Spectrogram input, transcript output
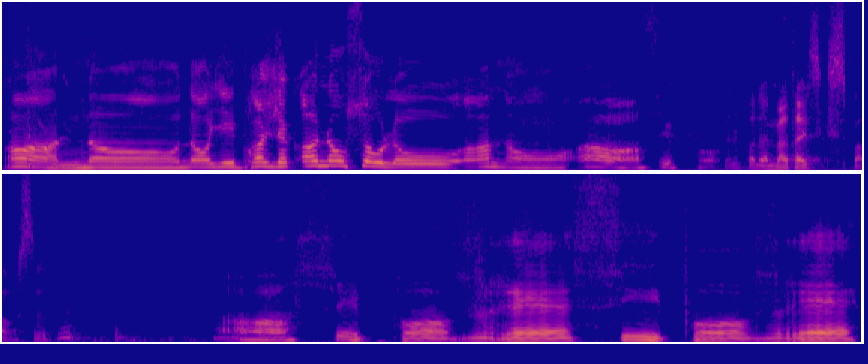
Oh non, non, il est proche de. Oh non, solo! Oh non! Oh, c'est pas. Une fois dans ma tête, ce qui se passe. ça. Oh, c'est pas vrai. C'est pas vrai.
